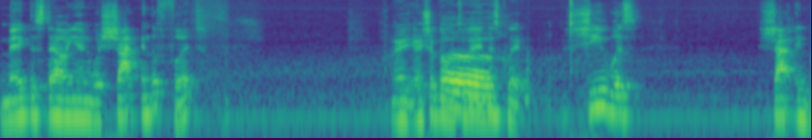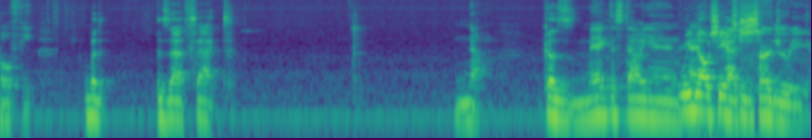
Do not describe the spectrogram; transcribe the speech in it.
Meg the Stallion was shot in the foot. I, I should go into it in this Uh. clip. She was shot in both feet. But is that fact? No. Because Meg the Stallion. we know she had surgery. feet.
